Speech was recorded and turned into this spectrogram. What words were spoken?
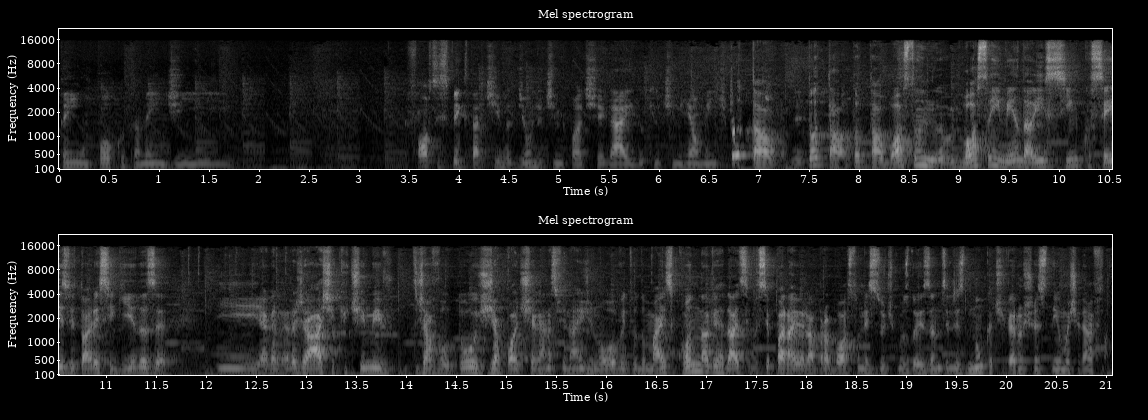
tem um pouco também de falsa expectativa de onde o time pode chegar e do que o time realmente total, pode fazer. Total, total. Boston, Boston emenda aí cinco, seis vitórias seguidas. É e a galera já acha que o time já voltou, já pode chegar nas finais de novo e tudo mais, quando na verdade, se você parar e olhar para Boston nesses últimos dois anos, eles nunca tiveram chance nenhuma de chegar na final.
